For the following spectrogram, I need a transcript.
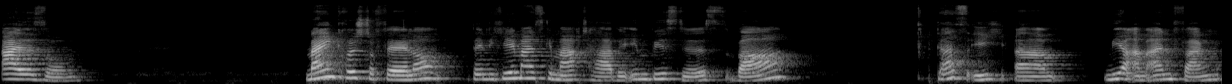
also, mein größter Fehler, den ich jemals gemacht habe im Business, war, dass ich äh, mir am Anfang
